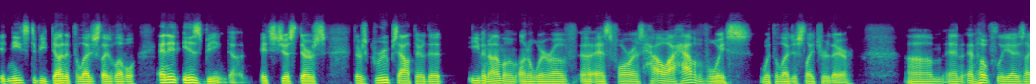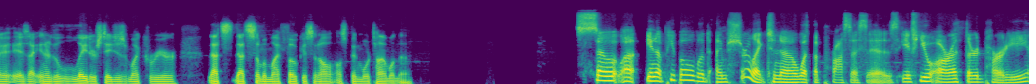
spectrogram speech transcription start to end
it needs to be done at the legislative level and it is being done. It's just there's there's groups out there that even i'm unaware of uh, as far as how i have a voice with the legislature there. Um, and and hopefully as i as i enter the later stages of my career that's that's some of my focus and i'll, I'll spend more time on that so, uh, you know, people would, I'm sure, like to know what the process is. If you are a third party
